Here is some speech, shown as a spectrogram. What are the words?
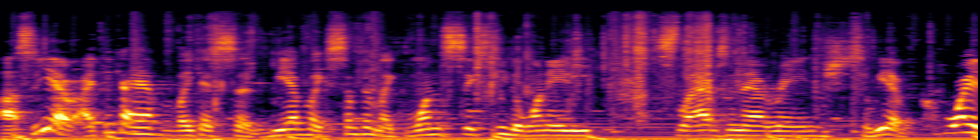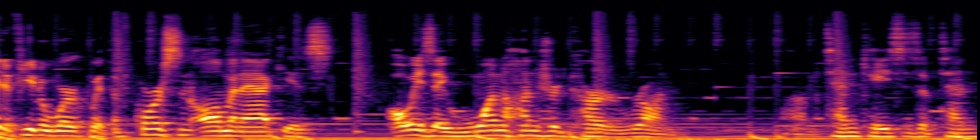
uh, so yeah, I think I have, like I said, we have like something like 160 to 180 slabs in that range. So we have quite a few to work with. Of course, an almanac is always a 100 card run. Um, 10 cases of 10.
